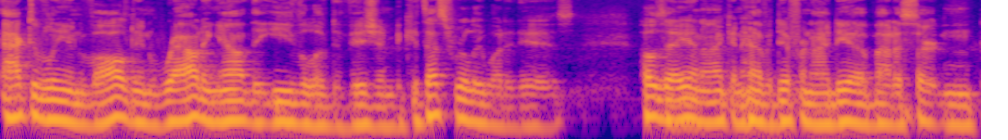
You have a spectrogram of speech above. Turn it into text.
actively involved in routing out the evil of division because that's really what it is. Jose and I can have a different idea about a certain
